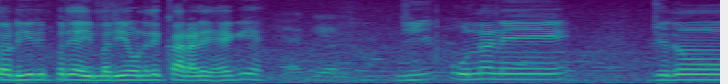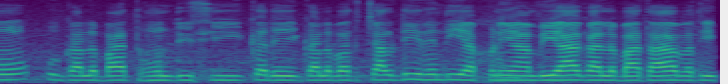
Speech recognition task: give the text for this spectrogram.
ਤੁਹਾਡੀ ਜਿਹੜੀ ਭਰਜਾਈ ਮਰੀ ਆ, ਉਹਨਾਂ ਦੇ ਘਰ ਵਾਲੇ ਹੈਗੇ ਆ? ਹੈਗੇ ਆ ਜੀ। ਜੀ ਉਹਨਾਂ ਨੇ ਜਦੋਂ ਕੋਈ ਗੱਲਬਾਤ ਹੁੰਦੀ ਸੀ ਘਰੇ ਗੱਲਬਾਤ ਚੱਲਦੀ ਰਹਿੰਦੀ ਆ ਆਪਣੀ ਆ ਵੀ ਆਹ ਗੱਲਬਾਤ ਆ ਬਤੀ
